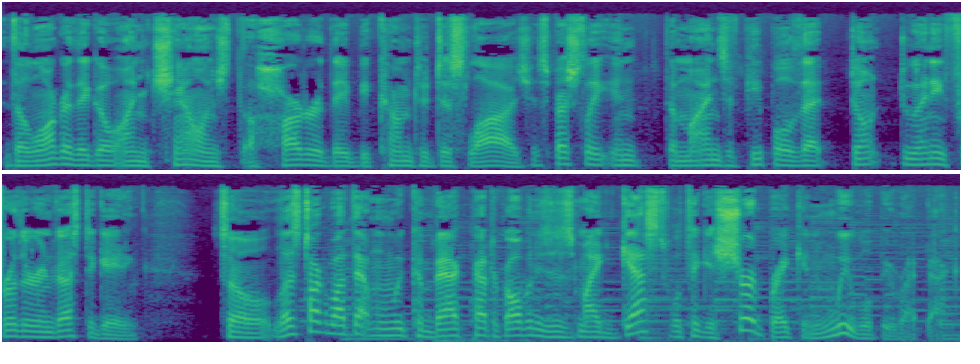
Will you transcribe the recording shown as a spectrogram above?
the longer they go unchallenged, the harder they become to dislodge, especially in the minds of people that don't do any further investigating. So let's talk about that when we come back. Patrick Albanese is my guest. We'll take a short break and we will be right back.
